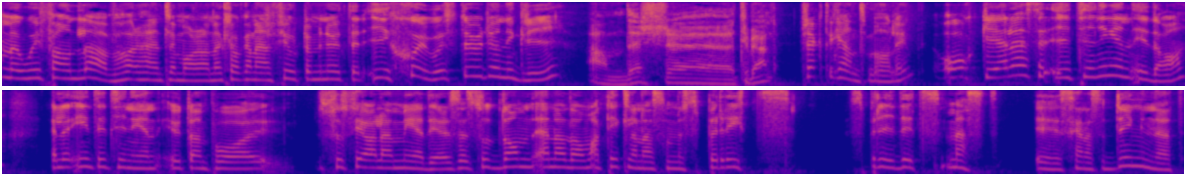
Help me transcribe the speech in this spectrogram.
med We found love hör här äntligen morgon och klockan är 14 minuter i sju och i studion i Gry. Anders eh, Timell. Praktikant Malin. Och jag läser i tidningen idag, eller inte i tidningen utan på sociala medier, så, så de, en av de artiklarna som är spritts, spridits mest eh, senaste dygnet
